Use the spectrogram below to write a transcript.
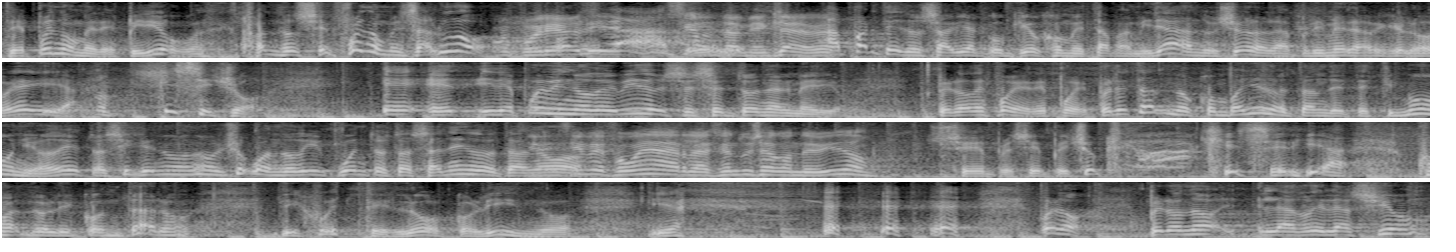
Después no me despidió, cuando se fue no me saludó. También, claro. Aparte no sabía con qué ojo me estaba mirando, yo era la primera vez que lo veía, qué sé yo. Eh, eh, y después vino Debido y se sentó en el medio. Pero después, después. Pero están, los compañeros están de testimonio de esto, así que no, no, yo cuando di cuento estas anécdotas no. ¿Siempre fue buena la relación tuya con Debido? Siempre, siempre. Yo creo que ese día, cuando le contaron, dijo, este loco, lindo. Y... bueno, pero no, la relación,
